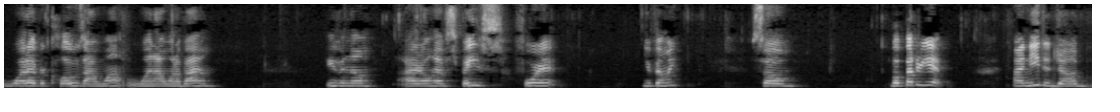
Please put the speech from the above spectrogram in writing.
whatever clothes I want when I want to buy them. Even though I don't have space for it. You feel me? So, but better yet, I need a job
